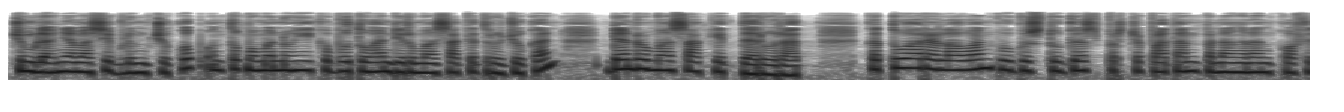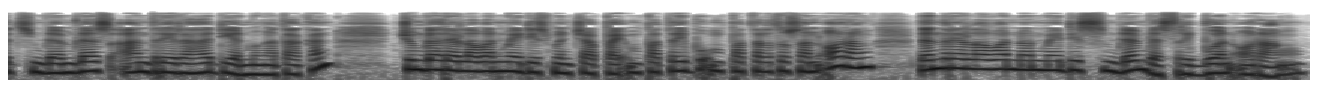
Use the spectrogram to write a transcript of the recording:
Jumlahnya masih belum cukup untuk memenuhi kebutuhan di rumah sakit rujukan dan rumah sakit darurat. Ketua Relawan Gugus Tugas Percepatan Penanganan COVID-19 Andre Rahadian mengatakan jumlah relawan medis mencapai 4.400-an orang dan relawan non-medis 19 ribuan orang.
